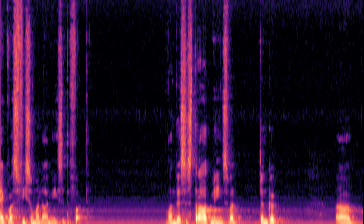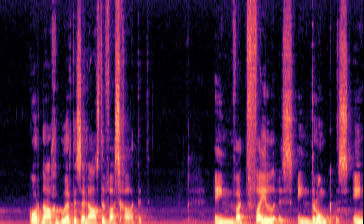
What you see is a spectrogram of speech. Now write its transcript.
Ek was vies om aan daai mense te vat. Want dis 'n straatmens wat dink ek uh kort na geboorte sy laaste was gehad het. En wat vuil is en dronk is en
